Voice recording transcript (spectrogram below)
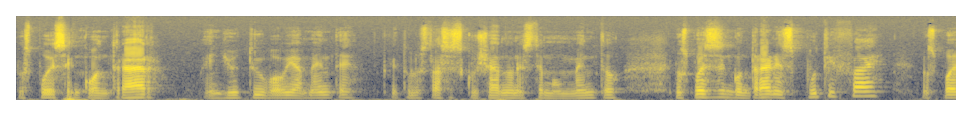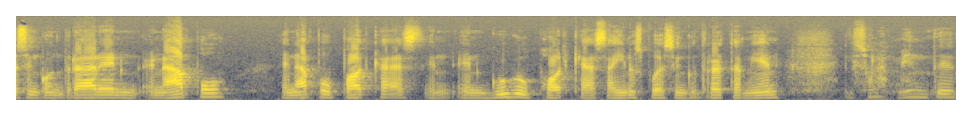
Nos puedes encontrar en YouTube, obviamente, que tú lo estás escuchando en este momento. Nos puedes encontrar en Spotify, nos puedes encontrar en, en Apple, en Apple Podcast, en, Google Podcast, ahí nos puedes encontrar también. Y solamente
